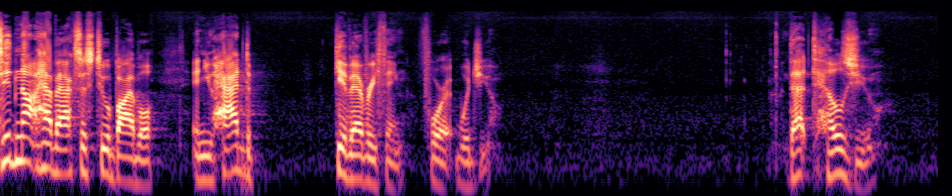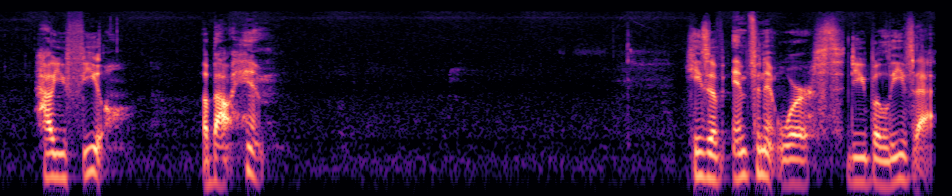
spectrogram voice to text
did not have access to a Bible and you had to give everything for it, would you? That tells you how you feel about Him. He's of infinite worth. Do you believe that?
